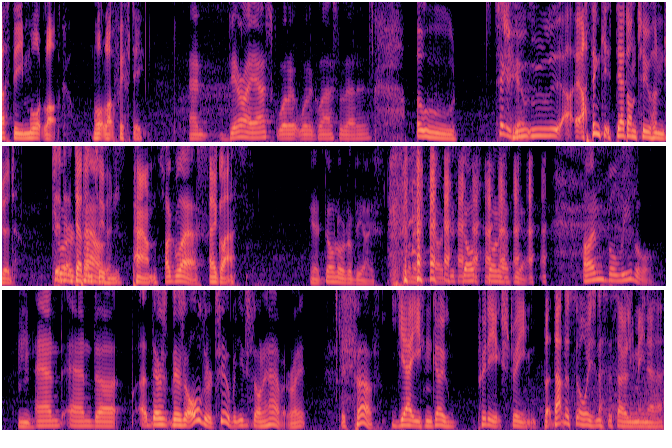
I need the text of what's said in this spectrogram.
That's the Mortlach, Mortlach 50. And dare I ask what a, what a glass of that is? Oh, two- I think it's dead on 200. Dead- 200 dead on pounds. 200 pounds. A glass. A glass. Yeah, don't order the ice. Don't ask, no, just don't don't ask the ice. Unbelievable. Hmm. And and uh, there's there's older too, but you just don't have it, right? It's tough. Yeah, you can go pretty extreme, but that doesn't always necessarily mean a,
